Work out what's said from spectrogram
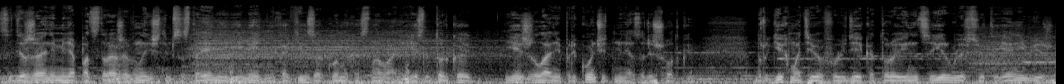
Содержание меня под стражей в нынешнем состоянии не имеет никаких законных оснований, если только есть желание прикончить меня за решеткой. Других мотивов у людей, которые инициировали все это, я не вижу.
